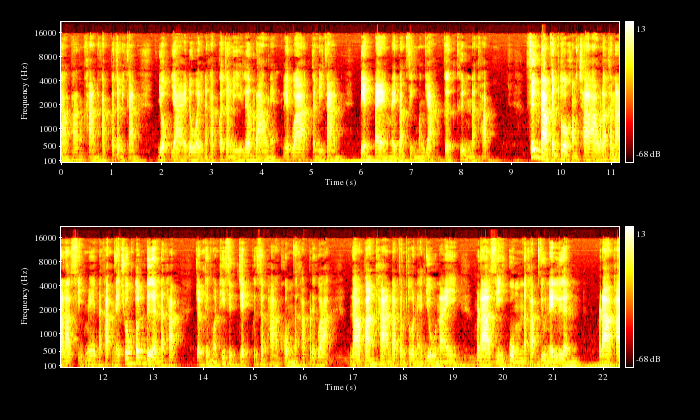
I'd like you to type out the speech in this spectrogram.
ดาวพระอังคารนะครับ ก็จะมีการ ยกย้ายด้วยนะครับ ก็จะมีเรื่องราวเนี่ยเรียกว่าจะมีการเปลี่ยนแปลงในบางสิ่งบางอย่างเกิดขึ้นนะครับ ซึ่งดาวประจำตัวของชาวลัคนาราศีเมษนะครับ ในช่วงต้นเดือนนะครับ จนถึงวันที่ 17 พฤษภาคมนะครับ เรียกว่า ดาวพังคารดาวประจำตัวเนี่ยอยู่ในราศีกุมนะครับ อยู่ในเรือนราพะ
